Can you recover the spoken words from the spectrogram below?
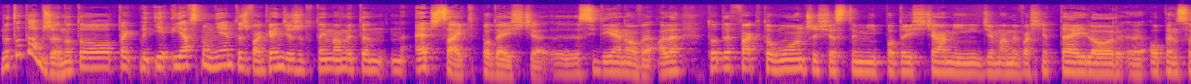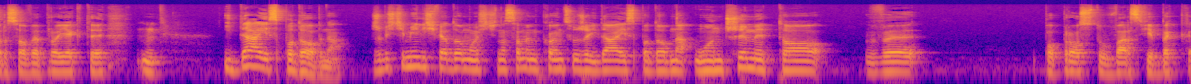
No to dobrze, no to tak, ja, ja wspomniałem też w agendzie, że tutaj mamy ten edge side podejście y, CDN-owe, ale to de facto łączy się z tymi podejściami, gdzie mamy właśnie Taylor, y, open source'owe projekty. Mm, Idea jest podobna. Żebyście mieli świadomość na samym końcu, że idea jest podobna, łączymy to w po prostu w warstwie back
